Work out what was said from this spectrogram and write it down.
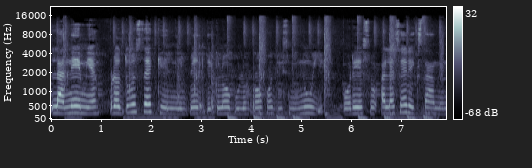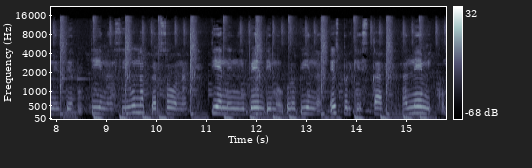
La anemia produce que el nivel de glóbulos rojos disminuye. Por eso, al hacer exámenes de rutina, si una persona tiene nivel de hemoglobina es porque está anémico.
